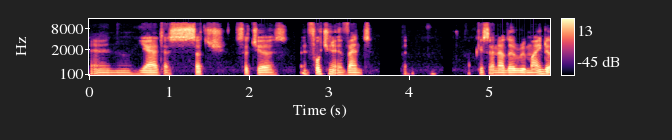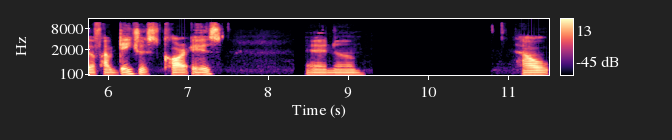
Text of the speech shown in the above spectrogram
And uh, yeah, that's such such a unfortunate event, but I guess another reminder of how dangerous car is, and um, how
